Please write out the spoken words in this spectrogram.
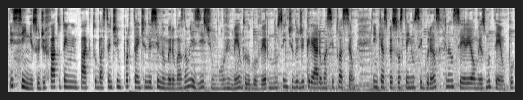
E sim, isso de fato tem um impacto bastante importante nesse número, mas não existe um movimento do governo no sentido de criar uma situação em que as pessoas tenham segurança financeira e, ao mesmo tempo,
